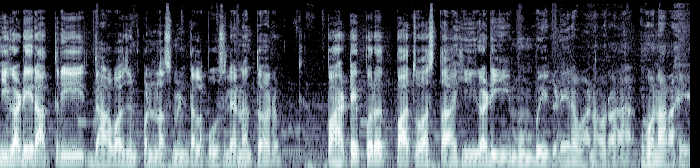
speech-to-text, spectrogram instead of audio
ही गाडी रात्री दहा वाजून पन्नास मिनिटाला पोहोचल्यानंतर पहाटे परत पाच वाजता ही गाडी मुंबईकडे रवाना होणार आहे.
